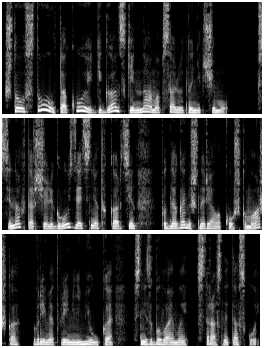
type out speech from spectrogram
что стол такой гигантский нам абсолютно ни к чему. В стенах торчали гвозди от снятых картин, под ногами шныряла кошка Машка, время от времени мяукая, с незабываемой страстной тоской.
